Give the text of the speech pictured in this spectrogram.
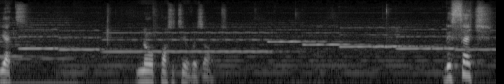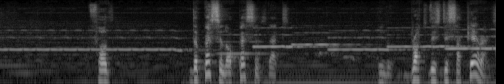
Yet, no positive result. The search for the person or persons that you know brought this disappearance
